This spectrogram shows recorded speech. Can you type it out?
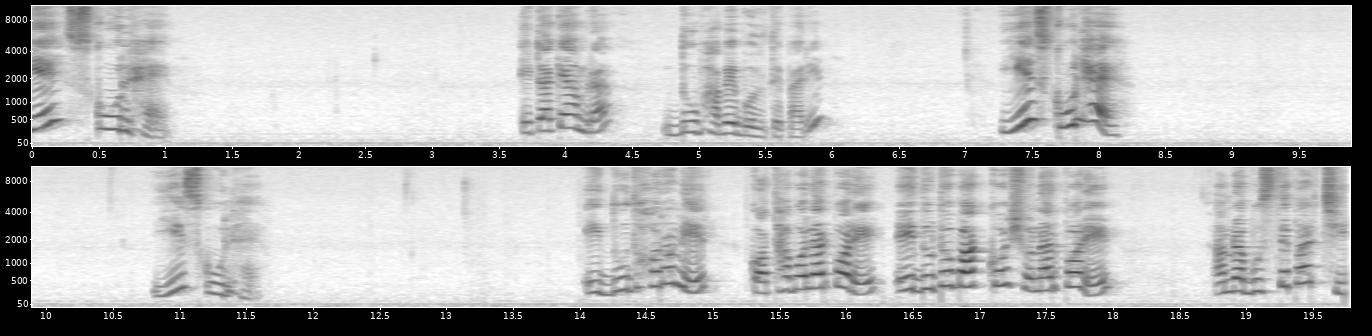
ইয়ে স্কুল হ্যাঁ এটাকে আমরা দুভাবে বলতে পারি। ইয়ে স্কুল হ্যাঁ ইয়ে স্কুল হ্যাঁ এই দু ধরনের কথা বলার পরে, এই দুটো বাক্য শোনার পরে, আমরা বুঝতে পারছি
